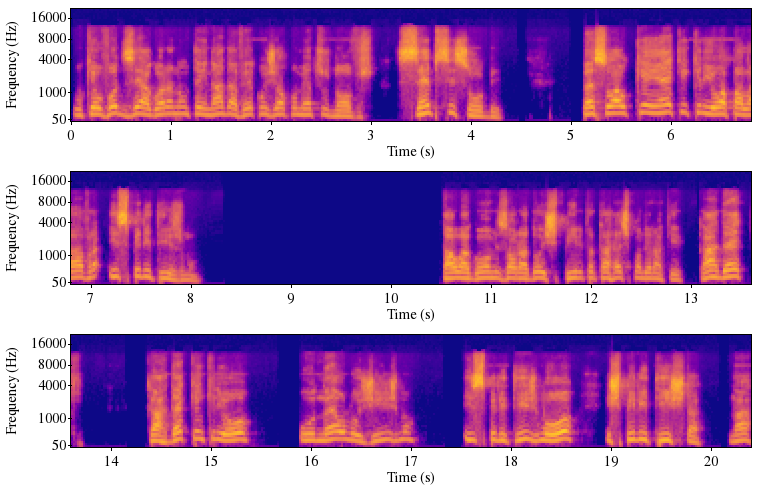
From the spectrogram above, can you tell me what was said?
O que eu vou dizer agora não tem nada a ver com os documentos novos. Sempre se soube. Pessoal, quem é que criou a palavra espiritismo? Taua Gomes, orador espírita, está respondendo aqui. Kardec. Kardec quem criou o neologismo espiritismo ou espiritista. Né?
